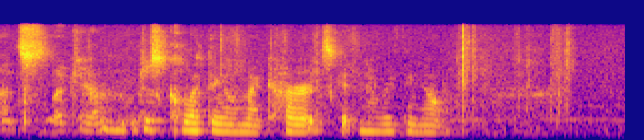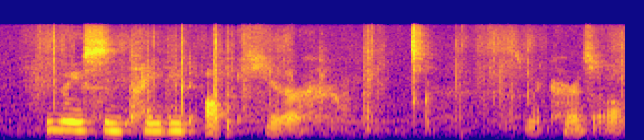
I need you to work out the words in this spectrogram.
Let's look here. I'm just collecting all my cards, getting everything all nice and tidied up here. So my cards are all...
